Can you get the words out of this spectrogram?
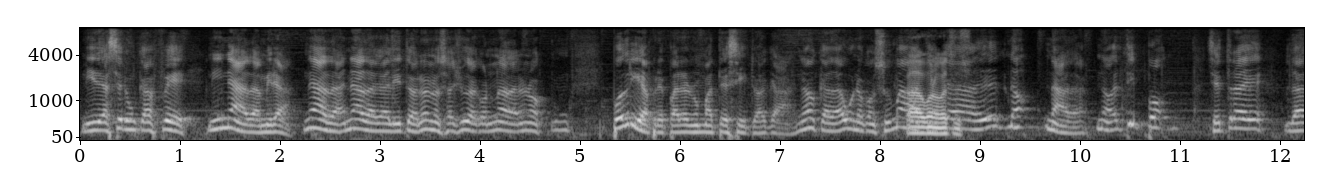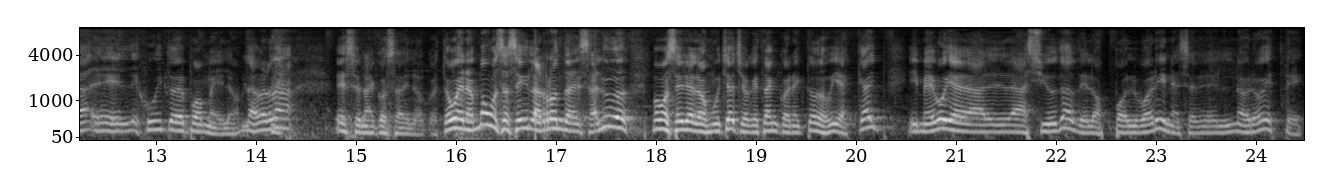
ni de hacer un café, ni nada, mirá. Nada, nada, Galito. No nos ayuda con nada. No nos... Podría preparar un matecito acá, ¿no? Cada uno con su mate. Cada uno con cada- eh, No, nada. No, el tipo se trae la- el juguito de pomelo. La verdad. Es una cosa de loco esto. Bueno, vamos a seguir la ronda de saludos. Vamos a ir a los muchachos que están conectados vía Skype. Y me voy a la ciudad de los polvorines, en el noroeste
